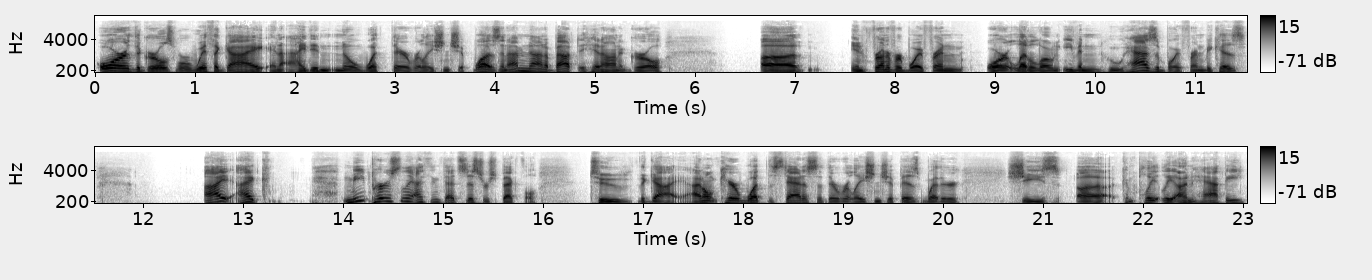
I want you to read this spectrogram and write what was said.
Or the girls were with a guy, and I didn't know what their relationship was, and I'm not about to hit on a girl uh, in front of her boyfriend or let alone even who has a boyfriend, because I, I, me personally, I think that's disrespectful to the guy. I don't care what the status of their relationship is, whether she's uh, completely unhappy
